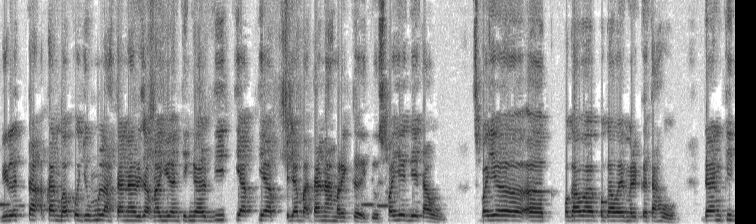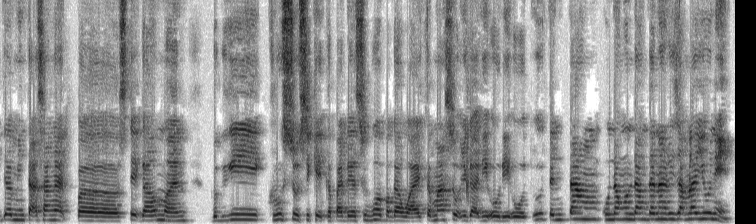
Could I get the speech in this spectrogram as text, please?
diletakkan berapa jumlah Tanah Rizal Melayu yang tinggal di tiap-tiap pejabat tanah mereka itu supaya dia tahu. Supaya uh, pegawai-pegawai mereka tahu dan kita minta sangat uh, state government beri khusus sikit kepada semua pegawai termasuk juga di ODO tu tentang undang-undang tanah rizab Melayu ni.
